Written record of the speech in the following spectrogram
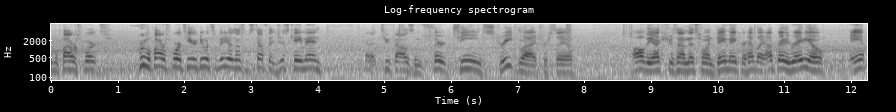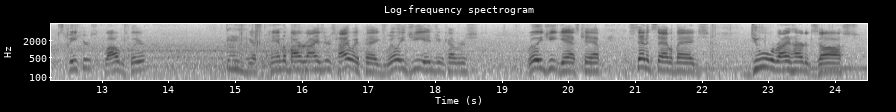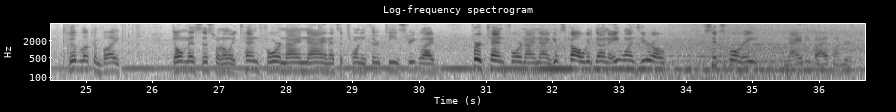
Approval Power Sports. Approval Power Sports here doing some videos on some stuff that just came in. Got a 2013 Street Glide for sale. All the extras on this one. Daymaker headlight, upgraded radio, amp, speakers, loud and clear. we got some handlebar risers, highway pegs, Willie G engine covers, Willie G gas cap, extended saddlebags, dual Rinehart exhaust, good looking bike. Don't miss this one, only 10499. That's a 2013 Street Glide for 10499. Give us a call, we'll get it done 810 648 9500.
